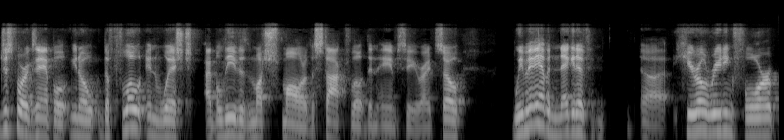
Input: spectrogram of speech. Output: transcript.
just for example, you know the float in Wish, I believe, is much smaller, the stock float than AMC, right? So we may have a negative uh, HIRO reading for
